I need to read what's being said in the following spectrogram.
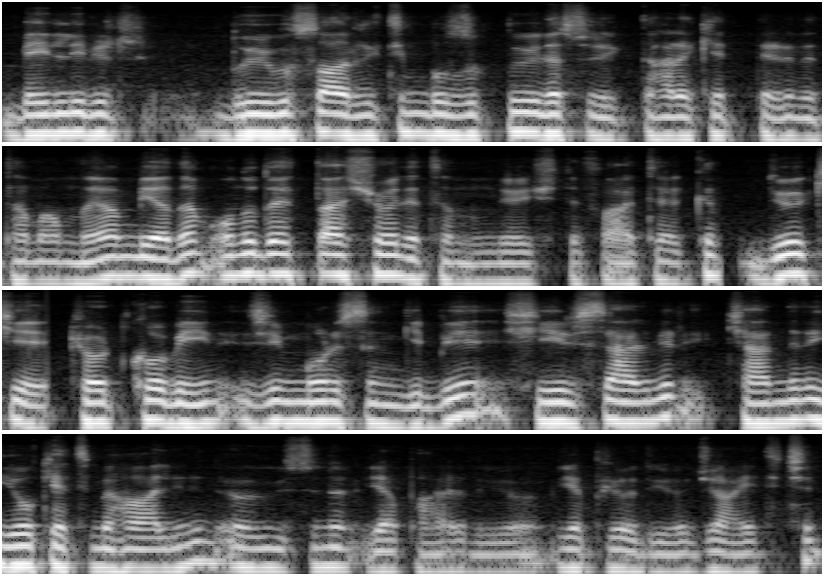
belli bir duygusal ritim bozukluğuyla sürekli hareketlerini tamamlayan bir adam. Onu da hatta şöyle tanımlıyor işte Fatih Akın. Diyor ki Kurt Cobain, Jim Morrison gibi şiirsel bir kendini yok etme halinin övgüsünü yapar diyor, yapıyor diyor Cahit için.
